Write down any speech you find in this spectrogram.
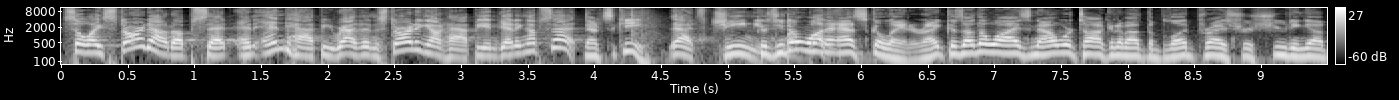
So I start out upset and end happy rather than starting out happy and getting upset. That's the key. That's genius. Because you don't want to escalate it, right? Because otherwise, now we're talking about the blood pressure shooting up,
